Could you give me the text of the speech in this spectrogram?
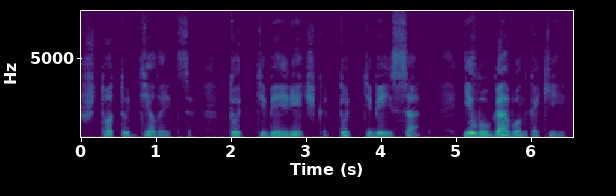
что тут делается? Тут тебе и речка, тут тебе и сад, и луга вон какие.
